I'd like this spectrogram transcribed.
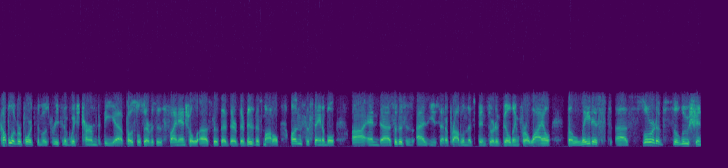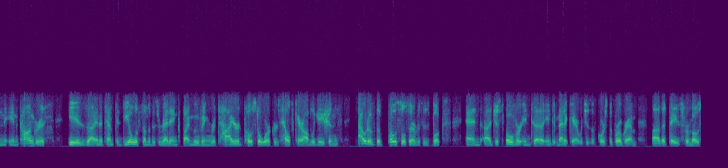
a couple of reports, the most recent of which termed the uh, Postal Service's financial, uh, their, their business model unsustainable. Uh, and uh, so this is, as you said, a problem that's been sort of building for a while. The latest uh, sort of solution in Congress is uh, an attempt to deal with some of this red ink by moving retired postal workers' health care obligations out of the Postal Service's books and uh, just over into into Medicare, which is of course the program uh, that pays for most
